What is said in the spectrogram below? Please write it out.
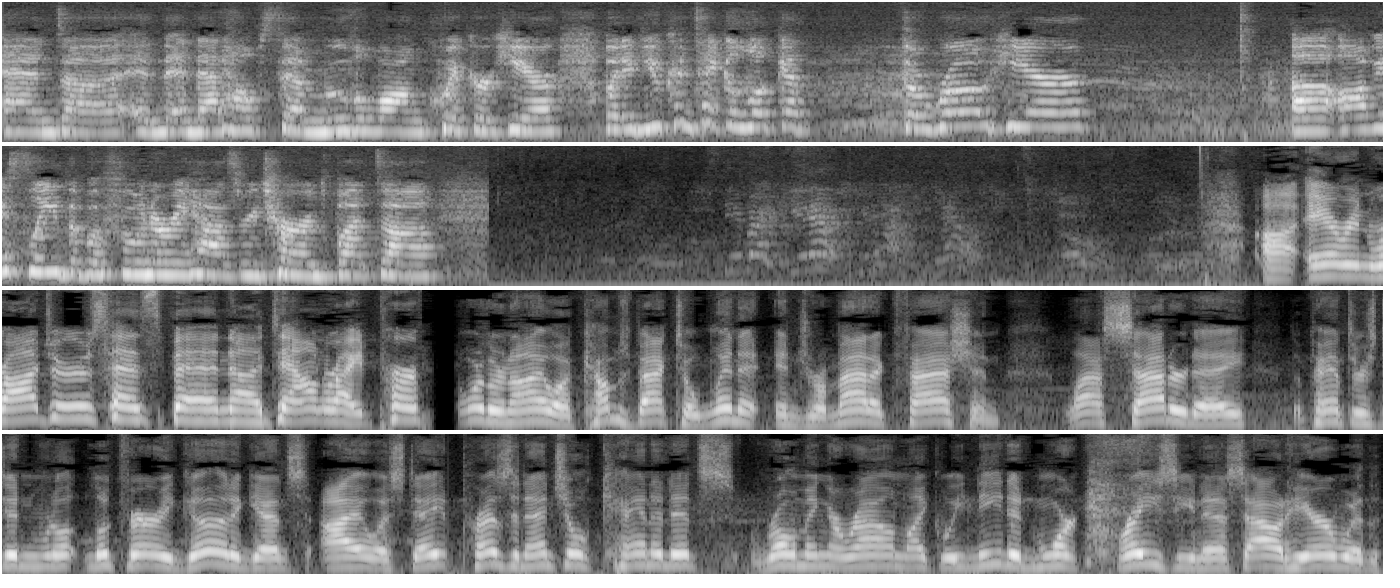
and, uh, and and that helps them move along quicker here. But if you can take a look at the road here, uh, obviously the buffoonery has returned, but. Uh, Uh, Aaron Rodgers has been uh, downright perfect. Northern Iowa comes back to win it in dramatic fashion. Last Saturday, the Panthers didn't look very good against Iowa State. Presidential candidates roaming around like we needed more craziness out here with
